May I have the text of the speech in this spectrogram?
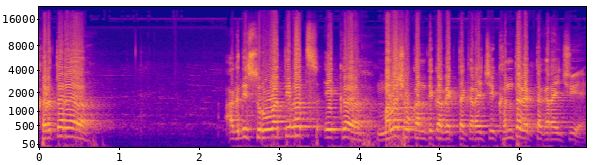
खरं तर अगदी सुरुवातीलाच एक मला शोकांतिका व्यक्त करायची खंत व्यक्त करायची आहे.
